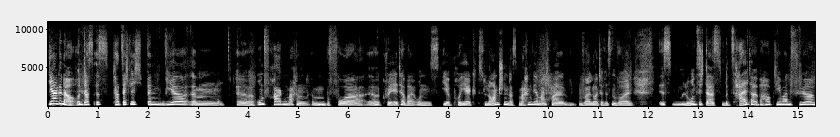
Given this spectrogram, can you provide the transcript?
Ja, genau. Und das ist tatsächlich, wenn wir ähm, äh, Umfragen machen, ähm, bevor äh, Creator bei uns ihr Projekt launchen. Das machen wir manchmal, weil Leute wissen wollen, ist, lohnt sich das? Bezahlt da überhaupt jemand für?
